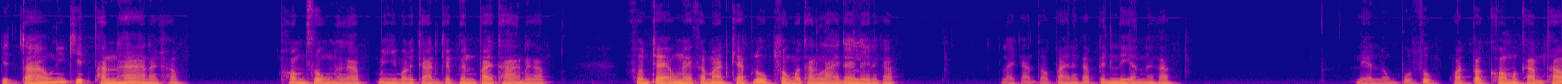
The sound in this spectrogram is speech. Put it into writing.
ปิดตาองนี้คิดพันห้านะครับ พร้อมส่งนะครับ มีบริการเก็บเงินปลายทางนะครับ สนใจองค์ไหนสามารถแคปรูปส่งมาทางไลน์ได้เลยนะครับ รายการต่อไปนะครับเป็นเหรียญนะครับ เหรียญหลวงปู่สุขวัดปักคลองมะขามเท่า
